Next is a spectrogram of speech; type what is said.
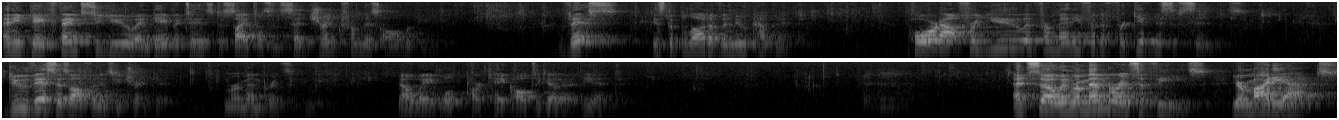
And he gave thanks to you and gave it to his disciples and said, Drink from this, all of you. This is the blood of the new covenant, poured out for you and for many for the forgiveness of sins. Do this as often as you drink it in remembrance of me. Now, wait, we'll partake all together at the end. And so, in remembrance of these, your mighty acts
